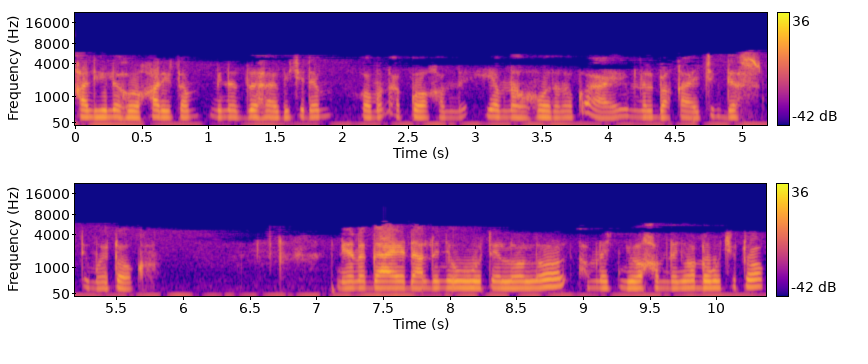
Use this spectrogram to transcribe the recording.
khalilahu kharitam min adh-dhahabi ci dem wa man ak ko xamné yam yamnahu dana ko aaye min al-baqa'i ci des ti moy tok neena gaay dal dañu wuté lol lol amna ci ño xam dañu dogu ci tok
